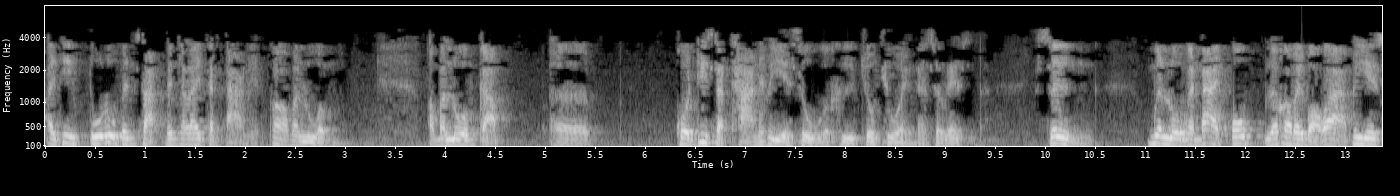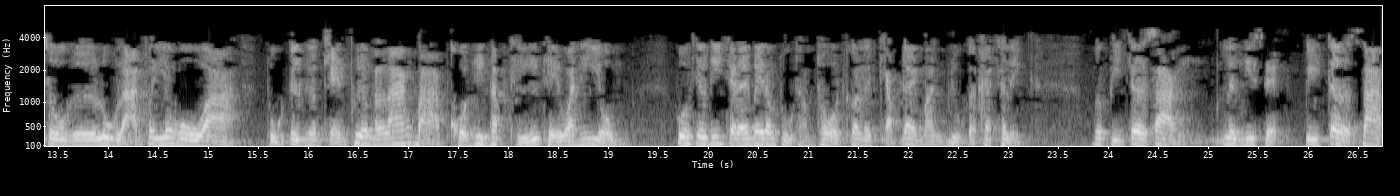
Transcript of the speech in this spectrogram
ไอ้ที่ตูรูปเป็นสัตว์เป็นอะไรต่าง ๆ เนี่ย ก็เอามารวม เอามารวมกับ เอ่อคนที่ศรัทธาในพระเยซูก็คือโจชัวแห่งนาซาเรสซึ่ง เมื่อรวมกันได้ปุ๊บแล้วก็ไปบอกว่าพระเยซูคือลูกหลานพระเยโฮวา ถูกตึงกางเขนเพื่อมาล้างบาปคนที่นับถือเทวานิยม พวกเที่ยวนี้จะได้ไม่ต้องถูกทำโทษ ก็เลยกลับได้มาอยู่กับแคทอลิก เมื่อปีเตอร์สร้างเรื่องนี้เสร็จ ปีเตอร์สร้าง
